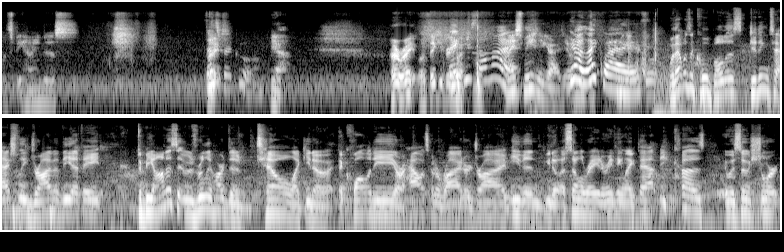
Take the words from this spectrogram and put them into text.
What's behind us? That's Nice. very cool. Yeah. All right. Well, thank you very Thank much. you so much. Nice meeting you guys. Yeah, likewise. Well, that was a cool bonus. Getting to actually drive a VF8. To be honest, it was really hard to tell, like, you know, the quality or how it's going to ride or drive, even, you know, accelerate or anything like that because it was so short.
